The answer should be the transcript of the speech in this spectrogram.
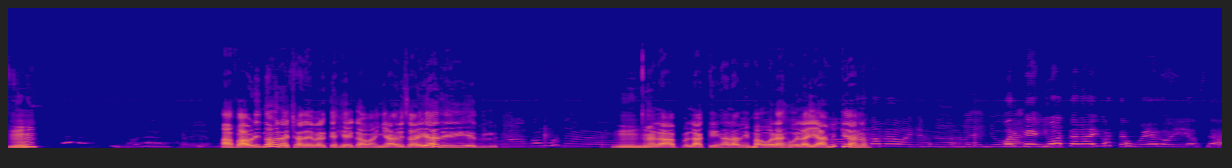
¿Mm? A Fabri no se le echa de ver que se haya bañado. Y sabía así. La, la King a la misma hora fue la Yami que ya no. Porque yo te traigo este juego y, o sea,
